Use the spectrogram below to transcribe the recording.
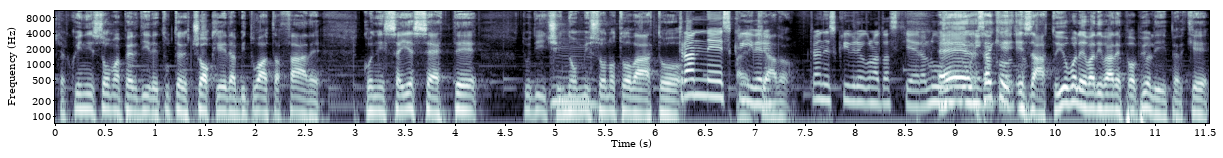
Cioè, quindi insomma per dire tutto ciò che eri abituato a fare con il 6 e 7, tu dici non Mm. mi sono trovato... Tranne Eh, scrivere, chiaro. tranne scrivere con la tastiera, Eh, l'unica sai che cosa. esatto, io volevo arrivare proprio lì perché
